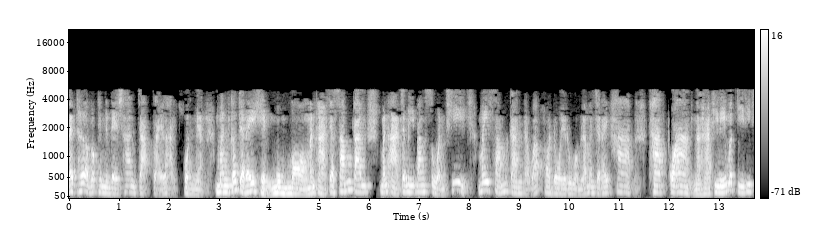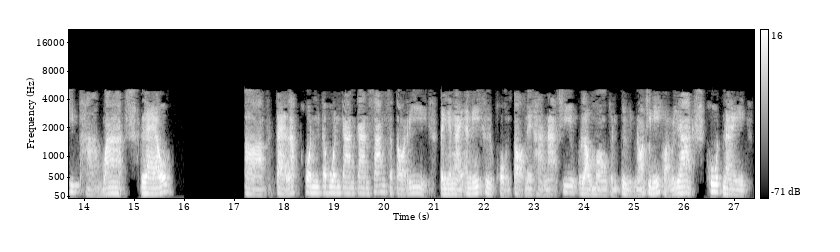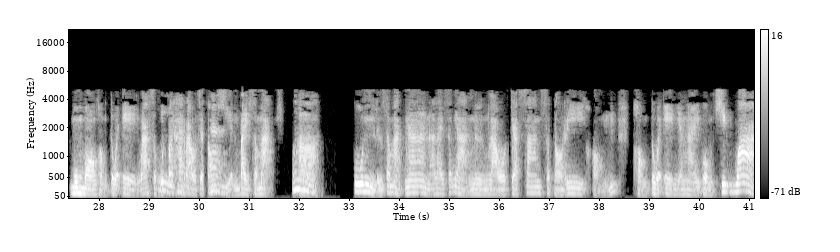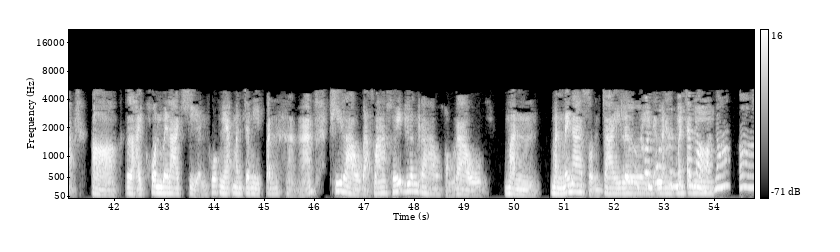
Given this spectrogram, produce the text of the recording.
letter of recommendation จากหลาย ๆ คนเนี่ย มันก็จะได้เห็นมุมมอง มันอาจจะซ้ำกัน มันอาจจะมีบางส่วนที่ไม่ซ้ำกัน แต่ว่าพอโดยรวมแล้วมันจะได้ภาพภาพกว้างนะฮะ ทีนี้เมื่อกี้ที่ทิพถามว่าแล้ว แต่ละคนกระบวนการการสร้างสตอรี่เป็นยังไง อันนี้คือผมตอบในฐานะที่เรามองคนอื่นเนาะทีนี้ขออนุญาตพูดในมุมมองของตัวเองว่าสมมุติว่าถ้าเราจะต้องเขียนใบสมัคร หุ้นหรือสมัครงานอะไรสักอย่างหนึ่งเราจะสร้างสตอรี่ของของตัวเองยังไง ผมคิดว่าหลายคนเวลาเขียนพวกเนี้ยมันจะมีปัญหาที่เราแบบว่าเฮ้ยเรื่องราวของเรา มันมันไม่น่าสนใจเลยเนี่ยมันมันจะมีเนาะ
